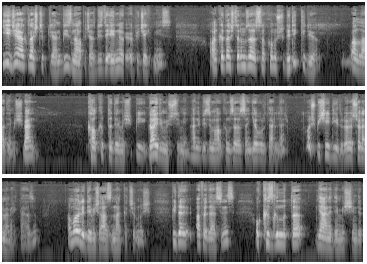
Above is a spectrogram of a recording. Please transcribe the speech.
İyice yaklaştık diyor. Yani biz ne yapacağız? Biz de elini öpecek miyiz? Arkadaşlarımız arasında konuştuk. Dedik ki diyor. Vallahi demiş ben kalkıp da demiş bir gayrimüslimin hani bizim halkımız arasında gavur derler. Hoş bir şey değildir. Öyle söylememek lazım. Ama öyle demiş ağzından kaçırmış. Bir de affedersiniz o kızgınlıkta yani demiş şimdi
